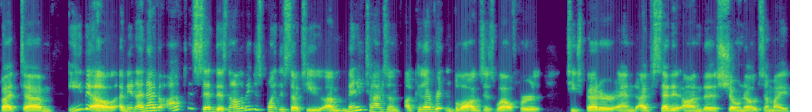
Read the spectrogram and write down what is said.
but um, email, I mean, and I've often said this. Now, let me just point this out to you. Um, many times, because uh, I've written blogs as well for Teach Better, and I've said it on the show notes on my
